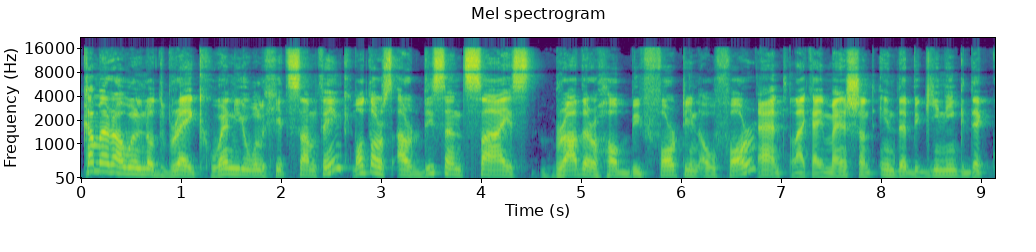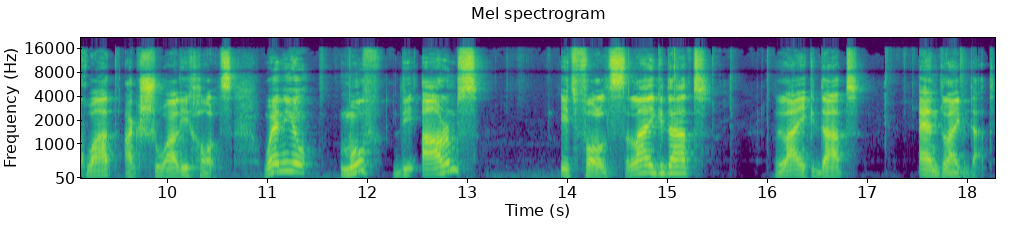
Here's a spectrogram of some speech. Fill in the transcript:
camera will not break when you will hit something. Motors are decent size Brother Hobby 4 1404 and like I mentioned in the beginning the quad actually holds. When you move the arms it folds like that, like that and like that.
